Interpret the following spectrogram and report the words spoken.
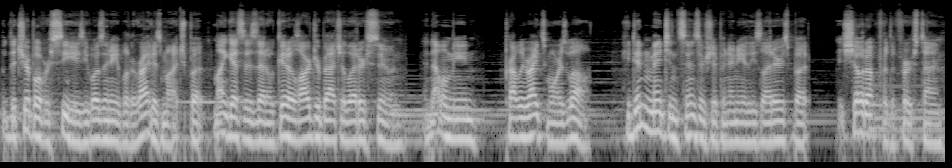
the trip overseas, he wasn't able to write as much, but my guess is that he'll get a larger batch of letters soon, and that will mean probably writes more as well. He didn't mention censorship in any of these letters, but it showed up for the first time.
